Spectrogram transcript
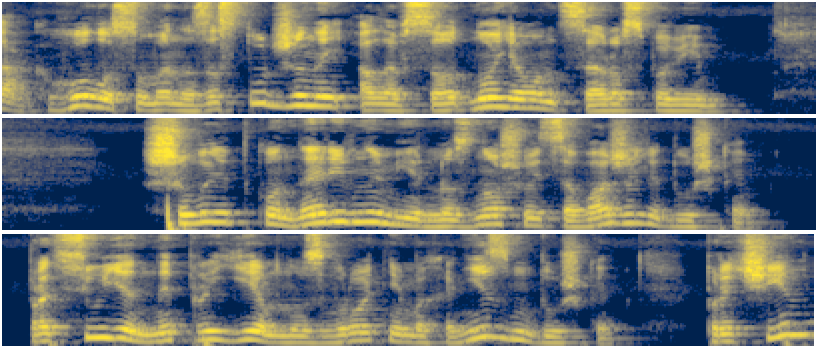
Так, голос у мене застуджений, але все одно я вам це розповім. Швидко, нерівномірно зношуються важелі дужки. Працює неприємно зворотній механізм дужки. Причин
